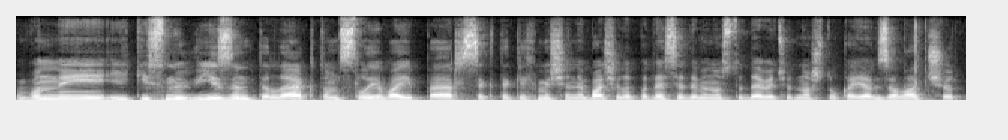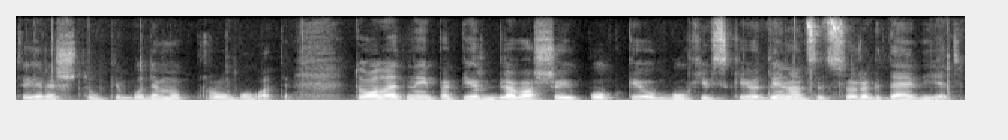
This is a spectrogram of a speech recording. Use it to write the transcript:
Вони якісь нові з інтелектом, слива і персик. Таких ми ще не бачили. По 10,99 одна штука. Я взяла 4 штуки. Будемо пробувати. Туалетний папір для вашої попки обухівський 11,49.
